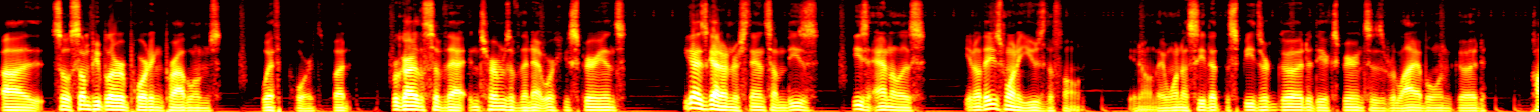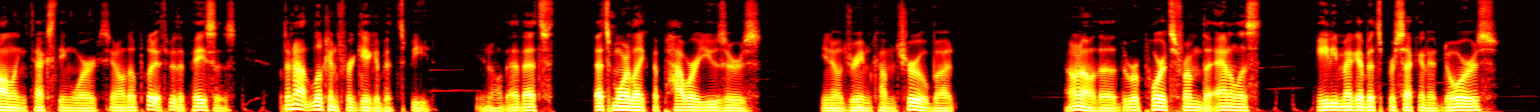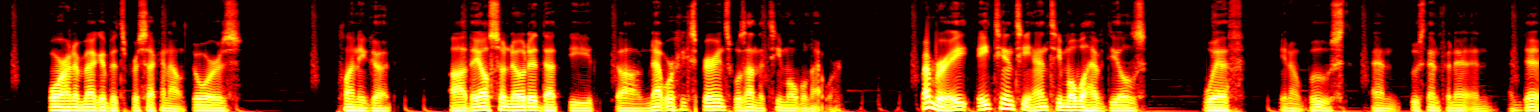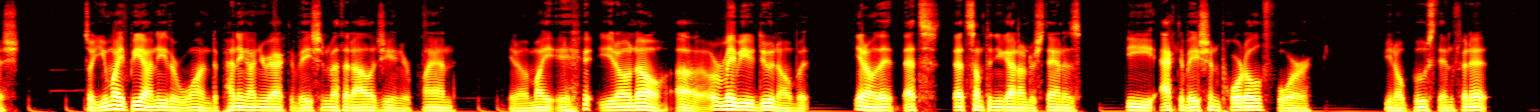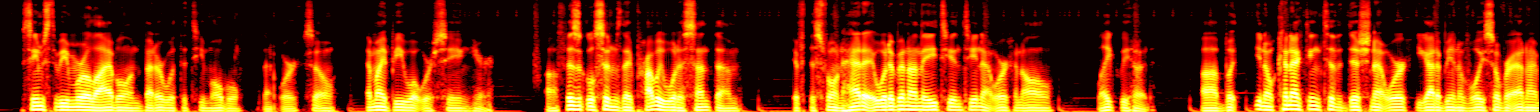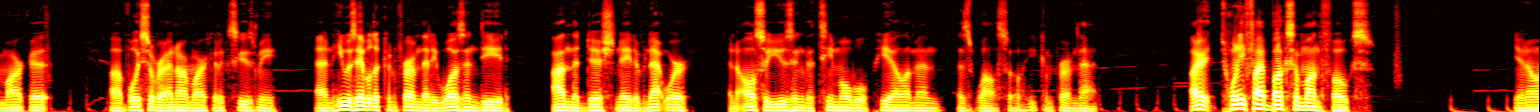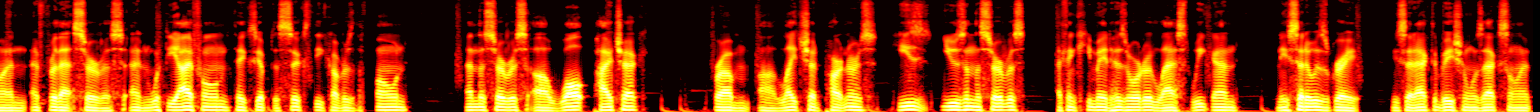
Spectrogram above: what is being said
uh, so some people are reporting problems with ports, but regardless of that, in terms of the network experience, you guys got to understand some these these analysts, you know, they just want to use the phone. You know, they want to see that the speeds are good, the experience is reliable and good, calling, texting works. You know, they'll put it through the paces, but they're not looking for gigabit speed. You know, that that's that's more like the power users, you know, dream come true. But I don't know the the reports from the analysts, 80 megabits per second indoors, 400 megabits per second outdoors, plenty good. Uh, they also noted that the uh, network experience was on the T-Mobile network. Remember, AT&T and T-Mobile have deals with you know Boost and Boost Infinite and, and Dish. So you might be on either one, depending on your activation methodology and your plan you know, it might you don't know, uh, or maybe you do know, but you know that that's that's something you got to understand is the activation portal for you know Boost Infinite seems to be more reliable and better with the T-Mobile network. So that might be what we're seeing here. Uh, physical SIMs they probably would have sent them if this phone had it. It would have been on the AT&T network in all likelihood. Uh, but you know, connecting to the Dish network, you got to be in a voiceover NI market, uh, voice over NR market, excuse me, and he was able to confirm that he was indeed on the Dish native network and also using the T-Mobile PLMN as well. So he confirmed that. All right, 25 bucks a month, folks. You know, and, and for that service. And with the iPhone, takes you up to 60, covers the phone and the service. Uh, Walt Piecyk from uh, Lightshed Partners, he's using the service. I think he made his order last weekend and he said it was great. He said activation was excellent.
